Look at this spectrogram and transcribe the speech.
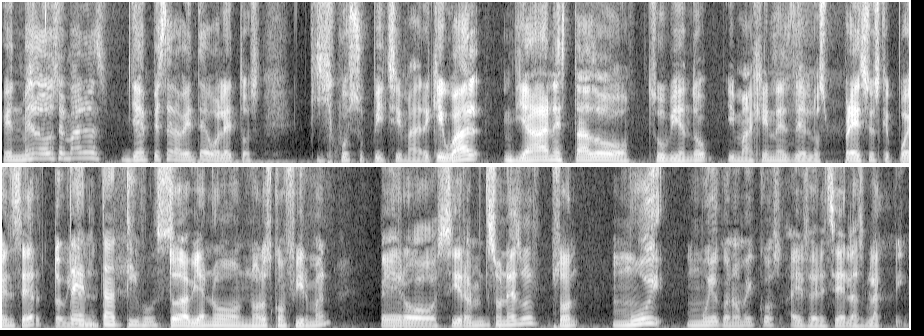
en menos de dos semanas ya empieza la venta de boletos. Hijo de su pichi madre. Que igual ya han estado subiendo imágenes de los precios que pueden ser. Todavía, Tentativos. Todavía no, no los confirman. Pero si realmente son esos, son muy, muy económicos a diferencia de las Blackpink.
